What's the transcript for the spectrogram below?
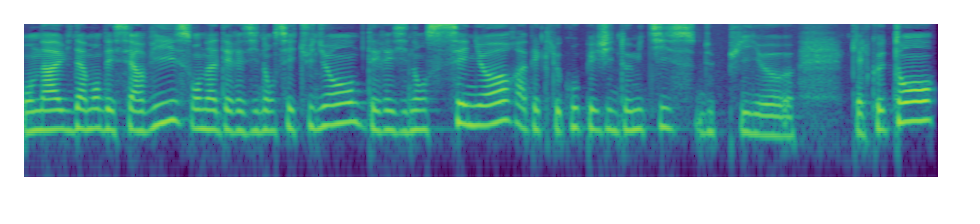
on a évidemment des services, on a des résidences étudiantes, des résidences seniors avec le groupe Égide Domitis depuis euh, quelques temps,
